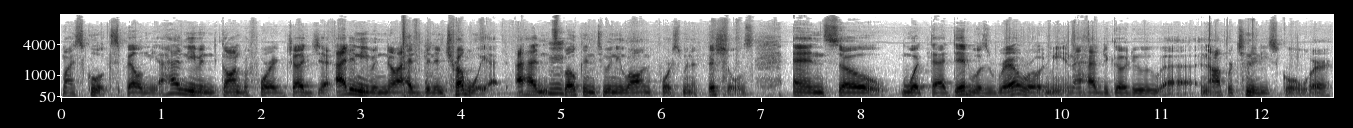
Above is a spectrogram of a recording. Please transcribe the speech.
my school expelled me. I hadn't even gone before a judge yet. I didn't even know I had been in trouble yet. I hadn't mm. spoken to any law enforcement officials. And so what that did was railroad me, and I had to go to uh, an opportunity school where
